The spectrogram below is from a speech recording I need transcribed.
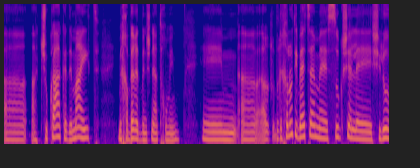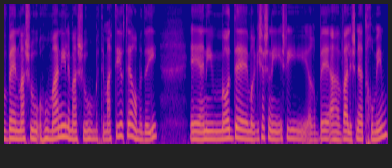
והתשוקה וה, האקדמאית מחברת בין שני התחומים. אמ, האדריכלות היא בעצם אה, סוג של אה, שילוב בין משהו הומני למשהו מתמטי יותר או מדעי. אה, אני מאוד מרגישה שיש לי הרבה אהבה לשני התחומים,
